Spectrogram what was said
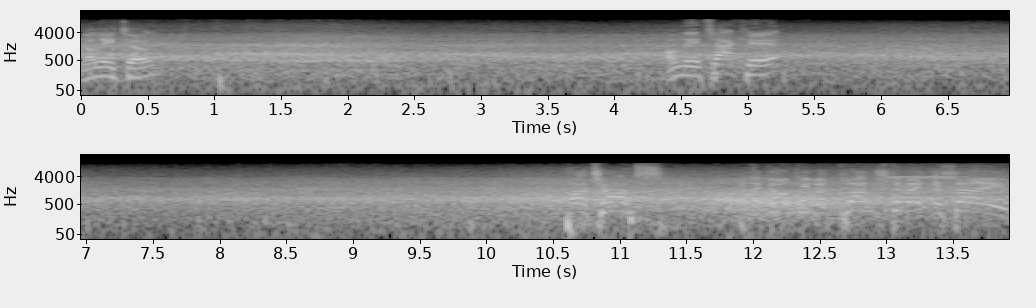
Nolito. On the attack here. Oh, chance! And the goalkeeper plunged to make the save.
